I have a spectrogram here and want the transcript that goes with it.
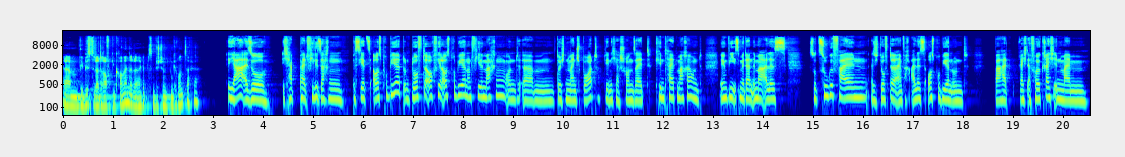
ähm, wie bist du da drauf gekommen oder gibt es einen bestimmten Grund dafür? Ja, also ich habe halt viele Sachen bis jetzt ausprobiert und durfte auch viel ausprobieren und viel machen und ähm, durch meinen Sport, den ich ja schon seit Kindheit mache und irgendwie ist mir dann immer alles so zugefallen. Also ich durfte einfach alles ausprobieren und war halt recht erfolgreich in meinem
